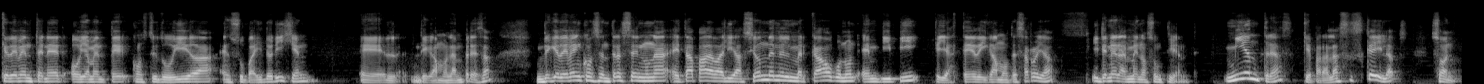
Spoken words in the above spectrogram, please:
que deben tener, obviamente, constituida en su país de origen, digamos, la empresa, de que deben concentrarse en una etapa de validación en el mercado con un MVP que ya esté, digamos, desarrollado y tener al menos un cliente. Mientras que para las scale-ups son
